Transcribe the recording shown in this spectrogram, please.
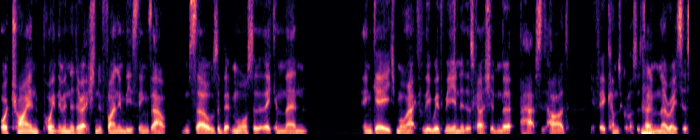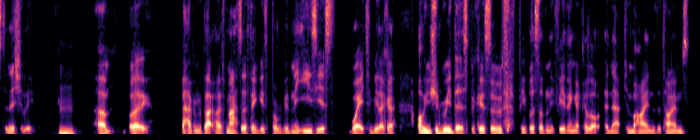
or try and point them in the direction of finding these things out themselves a bit more, so that they can then engage more actively with me in a discussion that perhaps is hard if it comes across as telling them they're racist initially. Mm. Um, although having the Black Lives Matter thing is probably been the easiest way to be like a oh you should read this because of people are suddenly feeling like a lot inept and behind the times.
